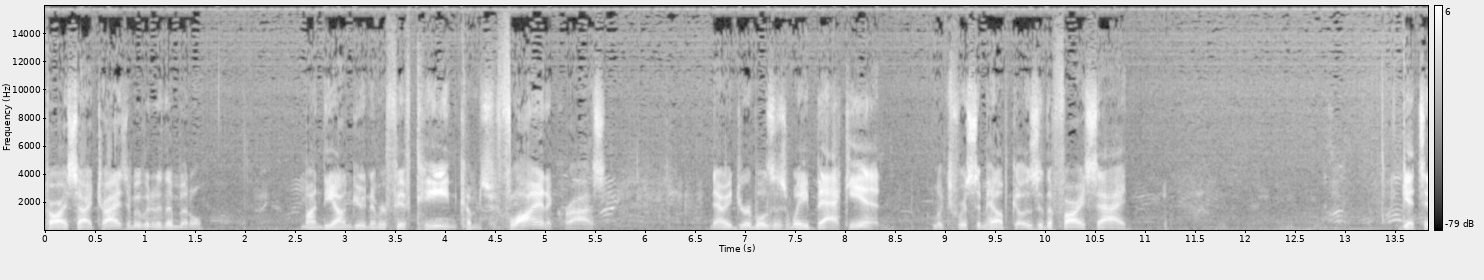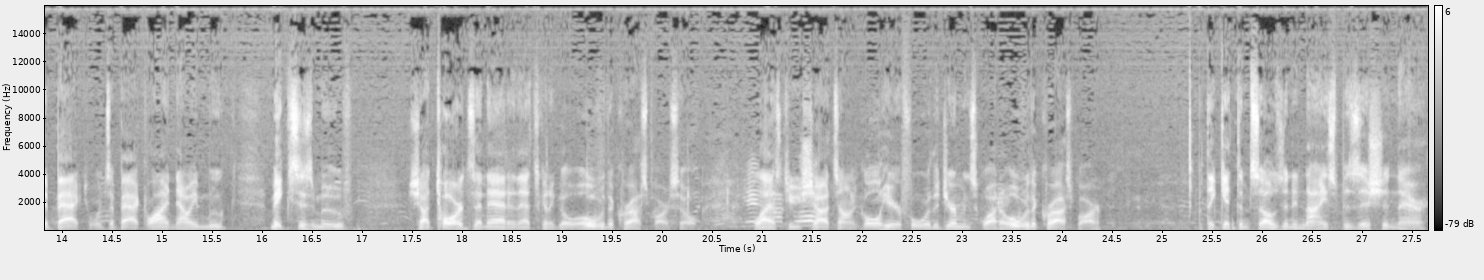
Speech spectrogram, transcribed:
Far side, tries to move it into the middle. Mandiangu, number 15, comes flying across. Now he dribbles his way back in. Looks for some help, goes to the far side. Gets it back towards the back line. Now he move, makes his move. Shot towards the net, and that's going to go over the crossbar. So last two shots on goal here for the German squad over the crossbar. But they get themselves in a nice position there.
